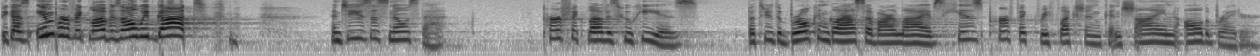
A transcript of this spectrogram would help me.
because imperfect love is all we've got. and Jesus knows that. Perfect love is who He is. But through the broken glass of our lives, His perfect reflection can shine all the brighter.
